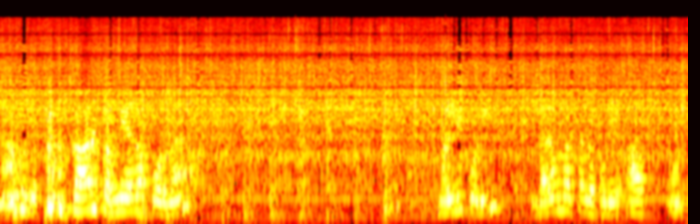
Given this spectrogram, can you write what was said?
நான் கொஞ்சம் காரம் கம்மியாக தான் போடுவேன். மல்லிப்பொடி கரம் மசாலா பொடி ஆஃப் ஸ்பூன்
